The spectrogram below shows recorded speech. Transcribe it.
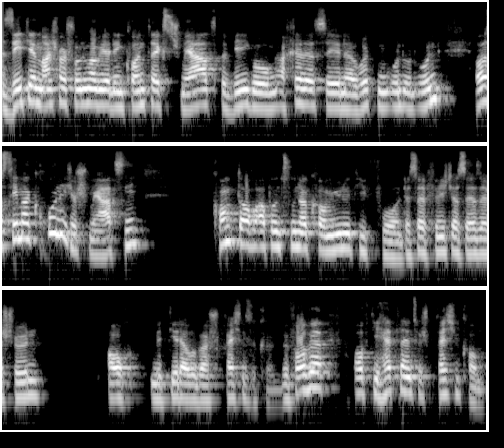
seht ihr manchmal schon immer wieder den Kontext Schmerz, Bewegung, Achillessehne, Rücken und, und, und. Aber das Thema chronische Schmerzen kommt auch ab und zu in der Community vor. Und deshalb finde ich das sehr, sehr schön, auch mit dir darüber sprechen zu können. Bevor wir auf die Headline zu sprechen kommen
